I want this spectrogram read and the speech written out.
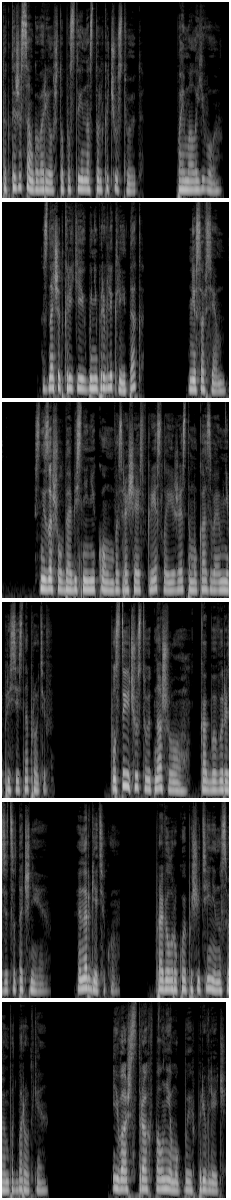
Так ты же сам говорил, что пустые настолько чувствуют. Поймала его. Значит, крики их бы не привлекли, так? Не совсем. Снизошел до объяснений ком, возвращаясь в кресло и жестом указывая мне присесть напротив. Пустые чувствуют нашу, как бы выразиться точнее, энергетику. Провел рукой по щетине на своем подбородке. И ваш страх вполне мог бы их привлечь.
